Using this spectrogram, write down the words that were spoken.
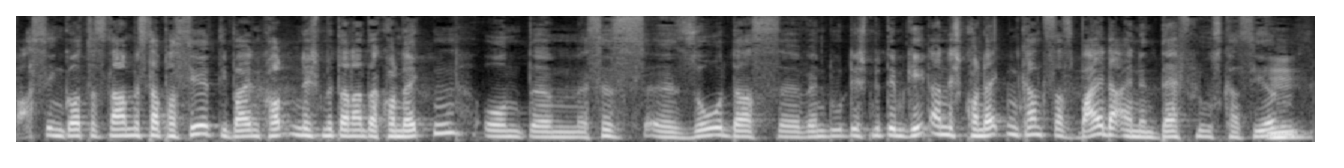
Was in Gottes Namen ist da passiert? Die beiden konnten nicht miteinander connecten und ähm, es ist äh, so, dass äh, wenn du dich mit dem Gegner nicht connecten kannst, dass beide einen Deathloose kassieren. Mhm.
